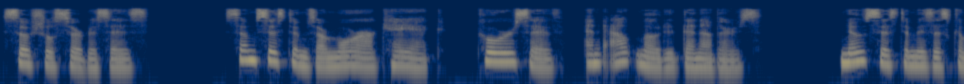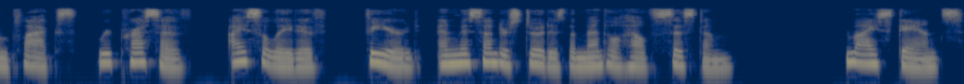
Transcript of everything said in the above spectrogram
social services. Some systems are more archaic, coercive, and outmoded than others. No system is as complex, repressive, isolative, feared, and misunderstood as the mental health system. My stance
